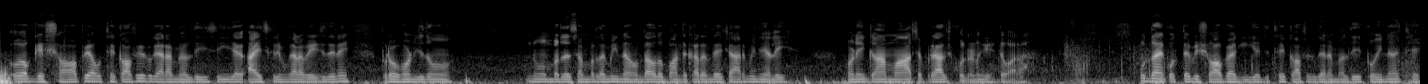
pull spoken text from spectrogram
ਉਹ ਅੱਗੇ ਸ਼ਾਪ ਆ ਉੱਥੇ ਕਾਫੀ ਵਗੈਰਾ ਮਿਲਦੀ ਸੀ ਜਾਂ ਆਈਸਕ੍ਰੀਮ ਵਗੈਰਾ ਵੇਚਦੇ ਨੇ। ਪਰ ਉਹ ਹੁਣ ਜਦੋਂ ਨਵੰਬਰ ਦਸੰਬਰ ਦਾ ਮਹੀਨਾ ਆਉਂਦਾ ਉਦੋਂ ਬੰਦ ਕਰ ਦਿੰਦੇ 4 ਮਹੀਨਿਆਂ ਲਈ। ਹੁਣ ਇਹ ਗਾਂ ਮਾਰਚ ਅਪ੍ਰੈਲ ਚ ਖੋਲਣਗੇ ਦੁਬਾਰਾ। ਉਦਾਂ ਇੱਕ ਉੱਤੇ ਵੀ ਸ਼ਾਪ ਹੈਗੀ ਆ ਜਿੱਥੇ ਕਾਫੀ ਵਗੈਰਾ ਮਿਲਦੀ ਕੋਈ ਨਾ ਇੱਥੇ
